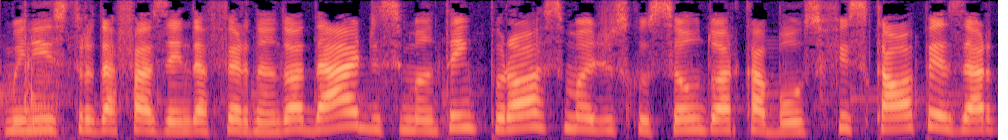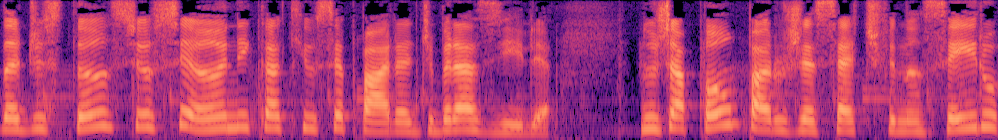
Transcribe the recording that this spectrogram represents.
O ministro da Fazenda, Fernando Haddad, se mantém próximo à discussão do arcabouço fiscal, apesar da distância oceânica que o separa de Brasília. No Japão, para o G7 financeiro,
